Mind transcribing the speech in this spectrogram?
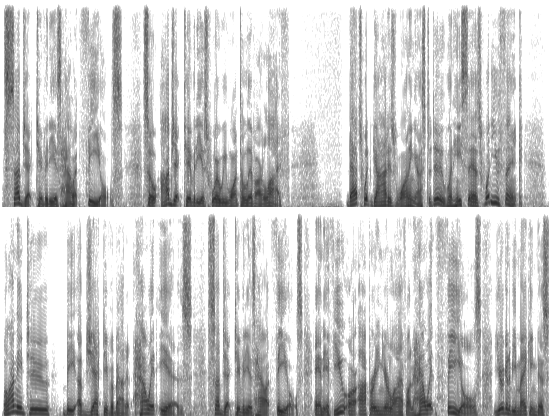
subjectivity is how it feels. So, objectivity is where we want to live our life. That's what God is wanting us to do. When He says, What do you think? Well, I need to be objective about it, how it is. Subjectivity is how it feels. And if you are operating your life on how it feels, you're going to be making this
